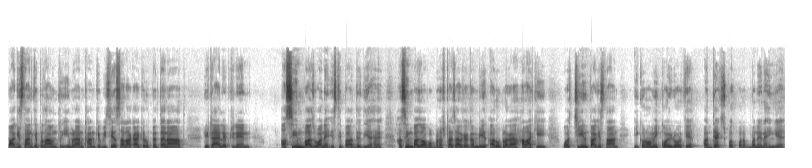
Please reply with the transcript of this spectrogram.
पाकिस्तान के प्रधानमंत्री इमरान खान के विशेष सलाहकार के रूप में तैनात रिटायर्ड लेफ्टिनेंट असीम बाजवा ने इस्तीफा दे दिया है। असीम बाजवा पर भ्रष्टाचार का गंभीर आरोप लगाया, हालाँकि वह चीन पाकिस्तान इकोनॉमिक कॉरिडोर के अध्यक्ष पद पर बने रहेंगे।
